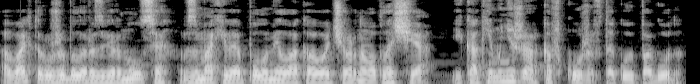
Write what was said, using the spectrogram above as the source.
А Вальтер уже было развернулся, взмахивая полами лакового черного плаща. И как ему не жарко в коже в такую погоду,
